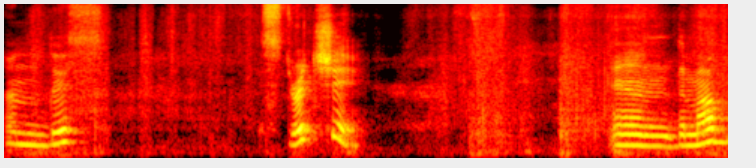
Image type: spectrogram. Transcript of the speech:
and this stretchy and the mud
